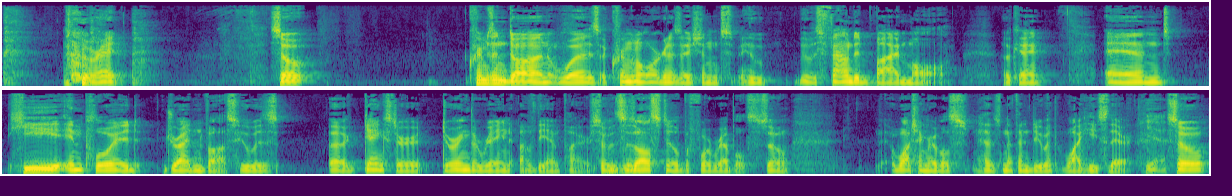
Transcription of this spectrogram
right? So, Crimson Dawn was a criminal organization who it was founded by Maul, okay, and he employed Dryden Voss, who was a gangster during the reign of the Empire. So this is all still before Rebels. So watching Rebels has nothing to do with why he's there. Yeah. So,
